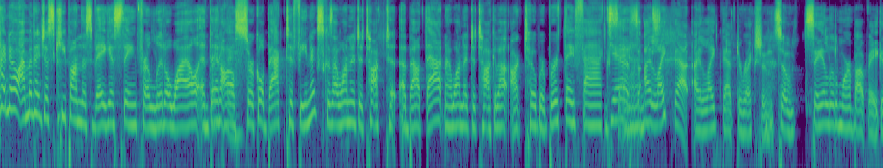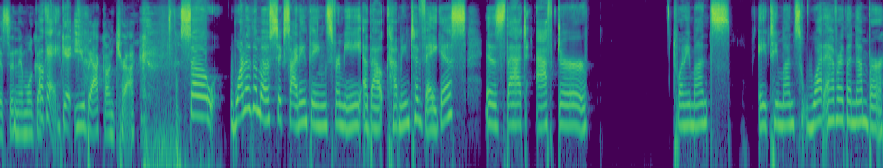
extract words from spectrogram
I know. I'm going to just keep on this Vegas thing for a little while and then I'll circle back to Phoenix because I wanted to talk to about that and I wanted to talk about October birthday facts. Yes, and- I like that. I like that direction. So say a little more about Vegas and then we'll go Okay. get you back on track. So, one of the most exciting things for me about coming to Vegas is that after 20 months, 18 months, whatever the number,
